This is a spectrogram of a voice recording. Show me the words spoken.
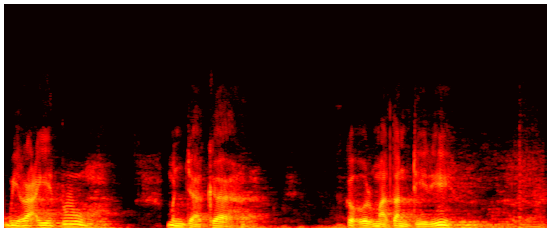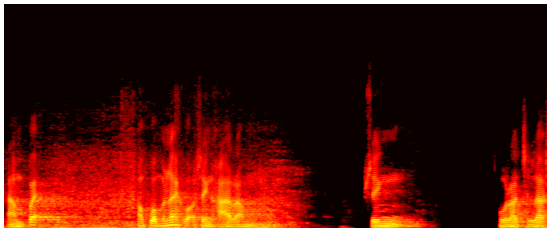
Wirai itu menjaga kehormatan diri. Sampai apa meneh kok sing haram? Sing ora jelas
